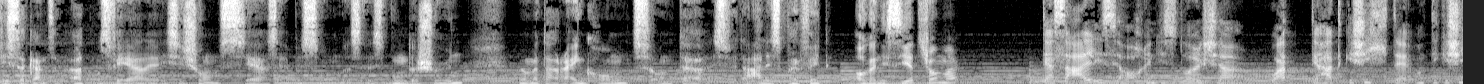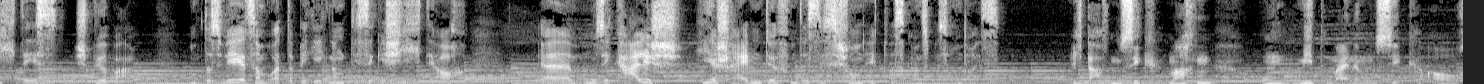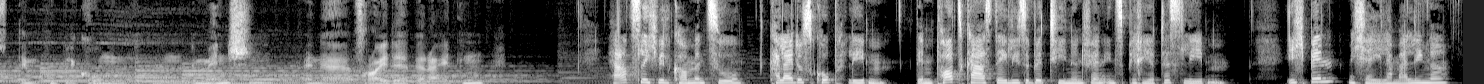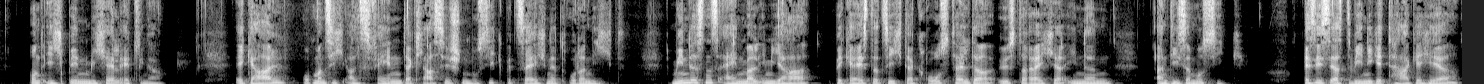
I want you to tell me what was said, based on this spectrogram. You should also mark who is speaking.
Speaker 1: Diese ganze Atmosphäre ist schon sehr, sehr besonders. Es ist wunderschön, wenn man da reinkommt und da es wird alles perfekt organisiert schon mal.
Speaker 2: Der Saal ist ja auch ein historischer Ort, der hat Geschichte und die Geschichte ist spürbar. Und dass wir jetzt am Ort der Begegnung diese Geschichte auch äh, musikalisch hier schreiben dürfen, das ist schon etwas ganz Besonderes.
Speaker 1: Ich darf Musik machen und mit meiner Musik auch dem Publikum, den Menschen eine Freude bereiten.
Speaker 3: Herzlich willkommen zu Kaleidoskop Leben, dem Podcast der Elisabethinen für ein inspiriertes Leben. Ich bin Michaela Mallinger.
Speaker 4: Und ich bin Michael Ettlinger. Egal, ob man sich als Fan der klassischen Musik bezeichnet oder nicht. Mindestens einmal im Jahr begeistert sich der Großteil der ÖsterreicherInnen an dieser Musik. Es ist erst wenige Tage her,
